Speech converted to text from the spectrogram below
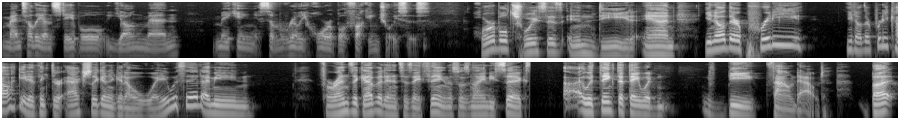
mentally unstable young men making some really horrible fucking choices. Horrible choices indeed. And you know, they're pretty you know, they're pretty cocky to think they're actually going to get away with it. I mean, forensic evidence is a thing. This was 96. I would think that they would be found out. But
